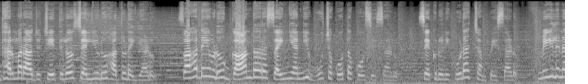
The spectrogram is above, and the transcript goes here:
ధర్మరాజు చేతిలో శల్యుడు హతుడయ్యాడు. సహదేవుడు గాంధార సైన్యాన్ని ఊచకోత కోసేశాడు. శకునుని కూడా చంపేశాడు. మిగిలిన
